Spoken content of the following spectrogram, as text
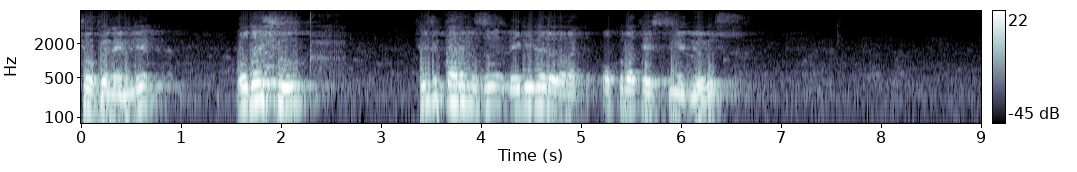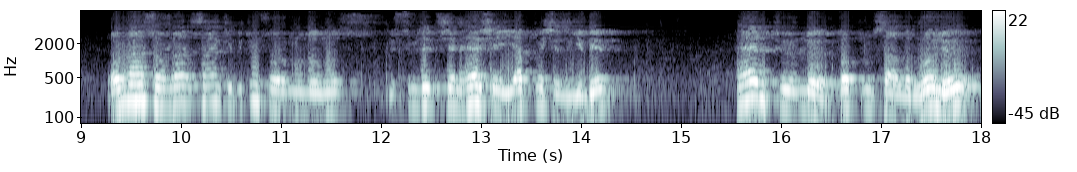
çok önemli. O da şu, çocuklarımızı veliler olarak okula teslim ediyoruz. Ondan sonra sanki bütün sorumluluğumuz, üstümüze düşen her şeyi yapmışız gibi her türlü toplumsal rolü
